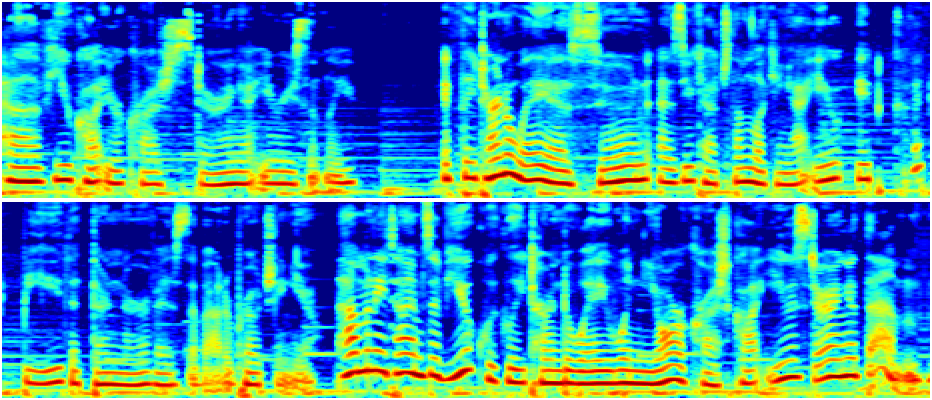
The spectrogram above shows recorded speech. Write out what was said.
Have you caught your crush staring at you recently? If they turn away as soon as you catch them looking at you, it could be that they're nervous about approaching you. How many times have you quickly turned away when your crush caught you staring at them?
